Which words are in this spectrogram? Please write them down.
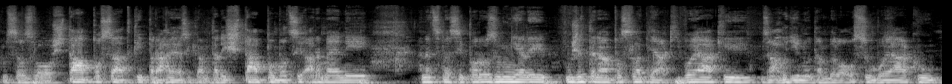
tam se ozvalo štáb posádky Praha, já říkám tady štáb pomoci Arménii, hned jsme si porozuměli, můžete nám poslat nějaký vojáky, za hodinu tam bylo osm vojáků,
